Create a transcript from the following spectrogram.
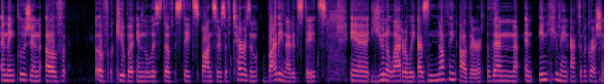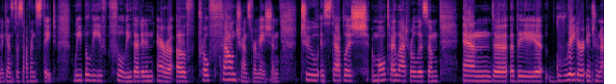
and the inclusion of of Cuba in the list of state sponsors of terrorism by the United States uh, unilaterally as nothing other than an inhumane act of aggression against a sovereign state. We believe fully that in an era of profound transformation to establish multilateralism and uh, the greater interna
